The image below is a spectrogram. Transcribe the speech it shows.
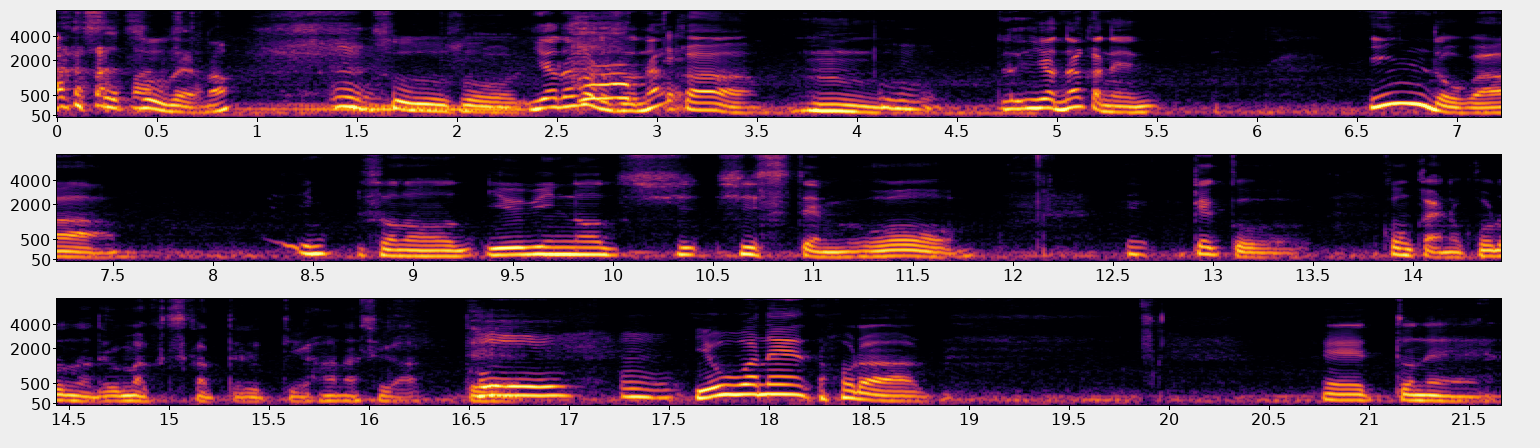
あとスーパー そうだよな、うん。そうそうそう。いやだからさなんかうん、いやなんかねインドがいその郵便のシシステムをえ結構今回のコロナでうまく使ってるっていう話があってうん。要はねほらえーっとね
